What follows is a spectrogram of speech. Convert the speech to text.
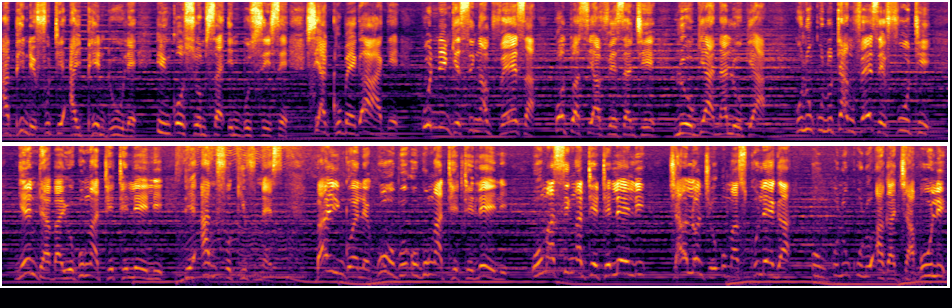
aphinde futhi ayiphendule. Inkosi yomsa inibusise. Siyaqhubeka ke kuningi singakuveza kodwa siyaveza nje lokuya nalokuya. uNkulunkulu uthi angiveze futhi ngendaba yokungathetheleli the unforgiveness. Bayingcwele kubi ukungathetheleli. Uma singathetheleli njalo nje uma sikhuleka uNkulunkulu akajabuli.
